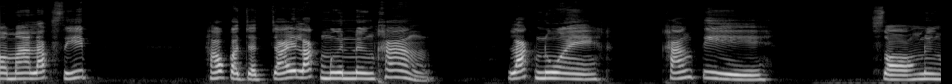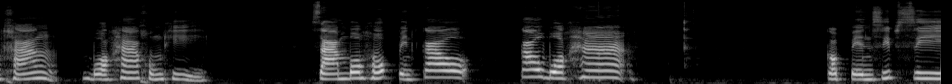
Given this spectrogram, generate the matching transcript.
ต่อมาลักสิบเขาก็จะใจายหลักหมื่นหนึ่งข้าง ลักหน่วยครั้งตีสองหนึ่งครั้ง บวกห้าคงที่สามบวกหกเป็นเก้าเก้าบวกห้าก็เป็นสิบสี่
